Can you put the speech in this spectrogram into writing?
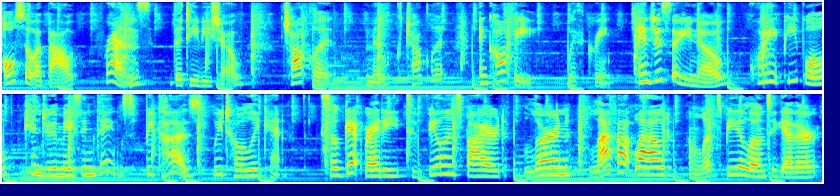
also about Friends, the TV show, chocolate, milk chocolate, and coffee with cream. And just so you know, quiet people can do amazing things because we totally can. So get ready to feel inspired, learn, laugh out loud, and let's be alone together,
